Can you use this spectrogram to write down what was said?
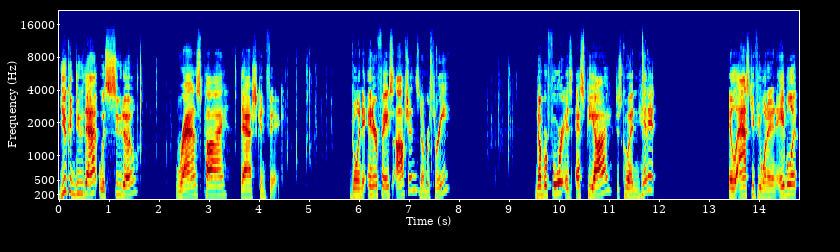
You can do that with sudo raspi-config. Go into interface options, number three. Number four is SPI. Just go ahead and hit it. It'll ask you if you want to enable it.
